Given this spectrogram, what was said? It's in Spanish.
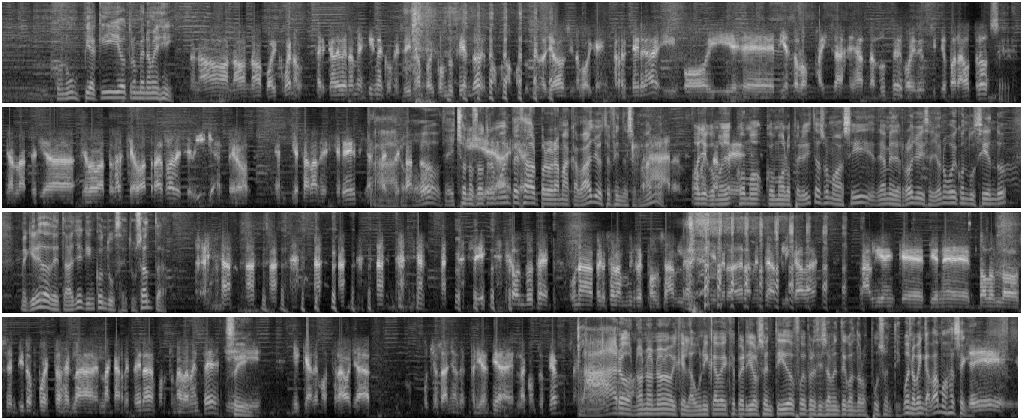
con un pie aquí y otro en Benamejí. No, no, no, voy, bueno, cerca de Benamejí me coge, sí, no, voy conduciendo, no, no conduciendo yo, sino voy en carretera y voy eh, viendo los paisajes andaluces, voy de un sitio para otro, Sí. ya la feria quedó atrás, quedó atrás la de Sevilla, pero empieza la de Jerez, ya está empezando. Claro, de hecho nosotros Y, hemos empezado el programa a caballo este fin de semana. Claro, Oye, como, como, como los periodistas somos así, déjame de rollo, dice, yo no voy conduciendo, ¿me quieres dar detalle? ¿Quién conduce? ¿Tu santa? Sí, conduce una persona muy responsable y verdaderamente aplicada, alguien que tiene todos los sentidos puestos en la, en la carretera, afortunadamente, y, Sí. y que ha demostrado ya muchos años de experiencia en la conducción. O sea, que Claro, no, no, no, no, y que la única vez que perdió el sentido fue precisamente cuando los puso en ti. Bueno, venga, vamos a seguir. Sí,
